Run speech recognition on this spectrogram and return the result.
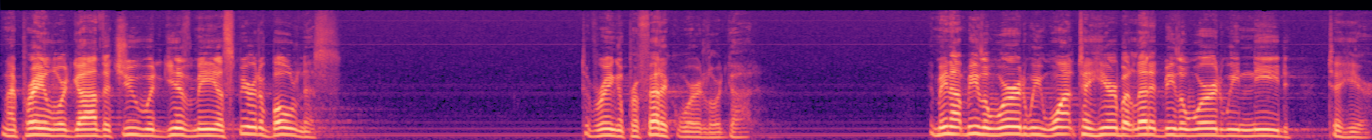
And I pray, Lord God, that you would give me a spirit of boldness to bring a prophetic word, Lord God. It may not be the word we want to hear, but let it be the word we need to hear.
